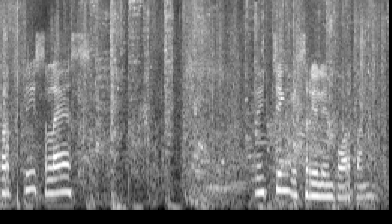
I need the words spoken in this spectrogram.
Party slash reaching is really important.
